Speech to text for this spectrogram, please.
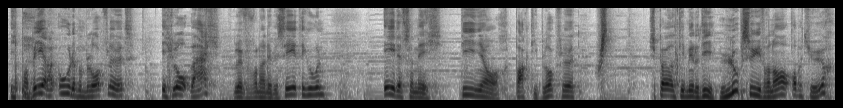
Ik probeer dat uit op een blokfluit. Ik loop weg, ik loop van naar de wc te gaan. Edith van mij, 10 jaar, pakt die blokfluit, speelt die melodie, loopzuiver na op het geur.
